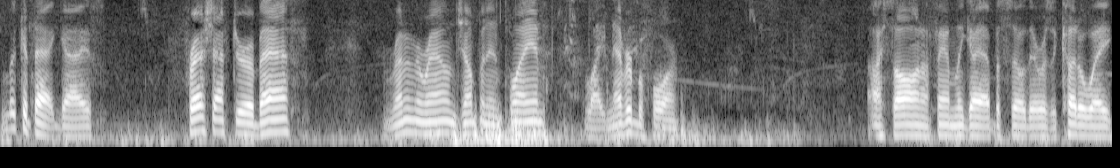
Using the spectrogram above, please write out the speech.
Look at that, guys. Fresh after a bath, running around, jumping and playing like never before. I saw on a Family Guy episode there was a cutaway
